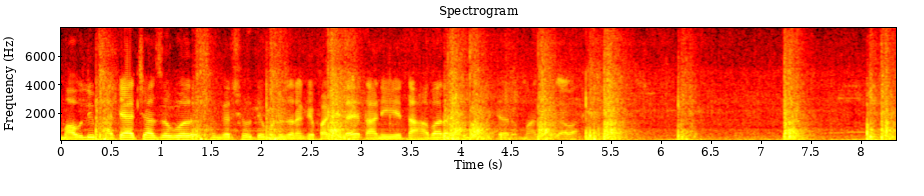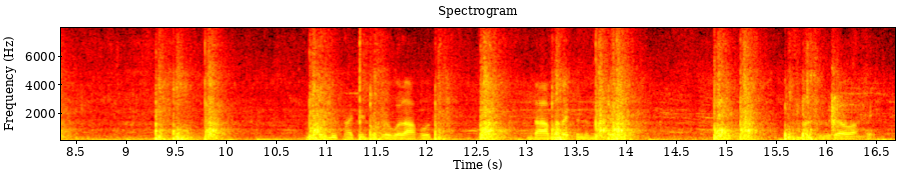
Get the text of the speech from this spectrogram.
माऊली फाट्याच्या जवळ संघर्ष होते म्हणून जरांगे पाटील आहेत आणि दहा बारा किलोमीटर माझं गाव आहे. माऊली फाट्याच्या जवळ आहोत. दहा बारा किलोमीटर माझं गाव आहे.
